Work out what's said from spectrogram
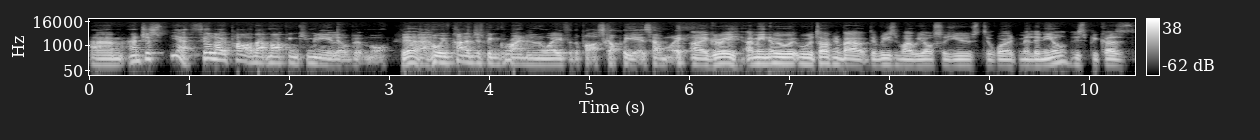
um, and just yeah, feel like part of that marketing community a little bit more. Yeah. Uh, we've kind of just been grinding away for the past couple of years, haven't we? I agree. I mean, we were, we were talking about the reason why we also use the word millennial is because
